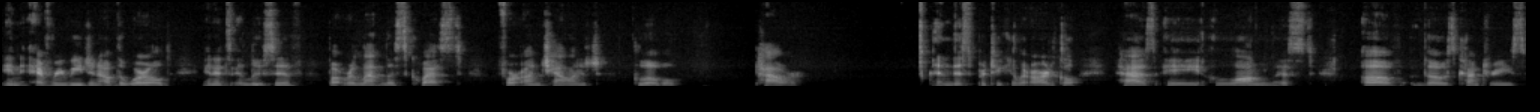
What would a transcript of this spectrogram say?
in every region of the world in its elusive but relentless quest for unchallenged global power. And this particular article has a long list of those countries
